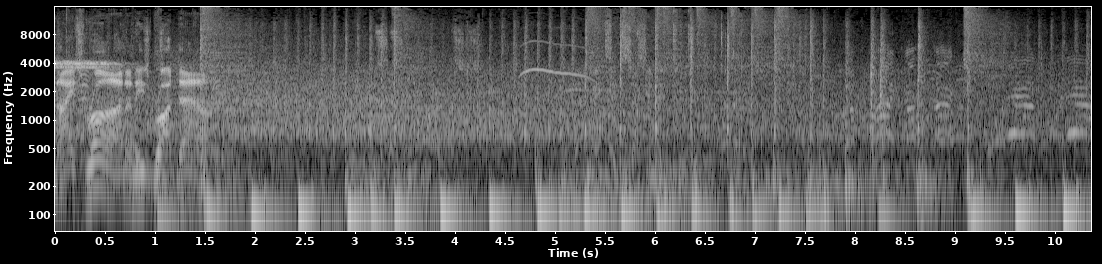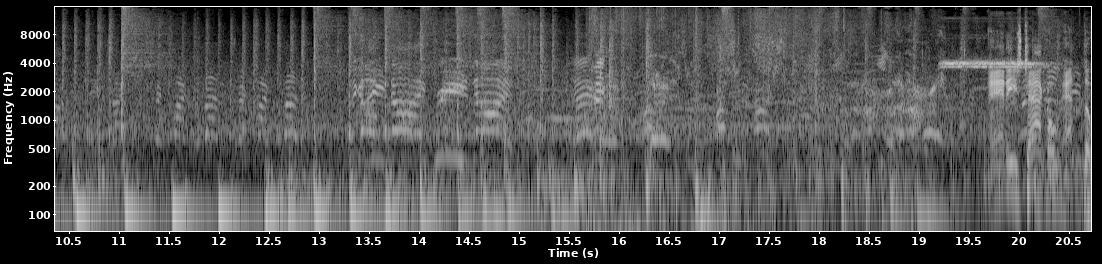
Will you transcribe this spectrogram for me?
Nice run, and he's brought down. The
